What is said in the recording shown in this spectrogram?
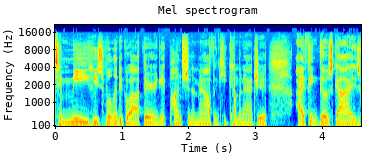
to me who's willing to go out there and get punched in the mouth and keep coming at you, I think those guys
